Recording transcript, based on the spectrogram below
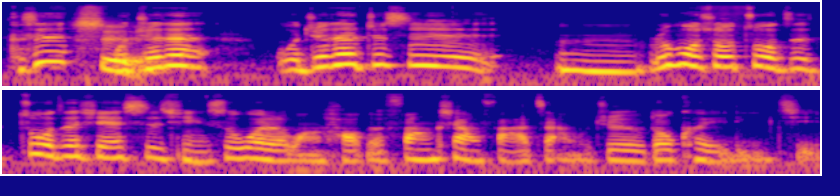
可是我觉得，我觉得就是，嗯，如果说做这做这些事情是为了往好的方向发展，我觉得都可以理解。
